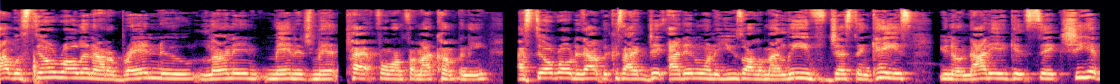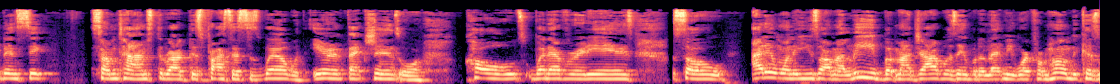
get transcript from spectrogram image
I was still rolling out a brand new learning management platform for my company. I still rolled it out because I did, I didn't want to use all of my leave just in case, you know, Nadia gets sick. She had been sick sometimes throughout this process as well with ear infections or colds, whatever it is. So I didn't want to use all my leave, but my job was able to let me work from home because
